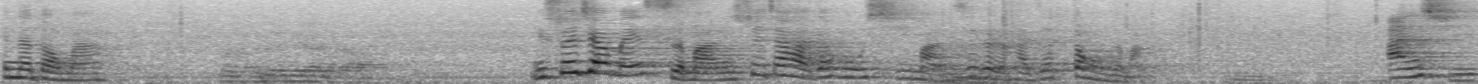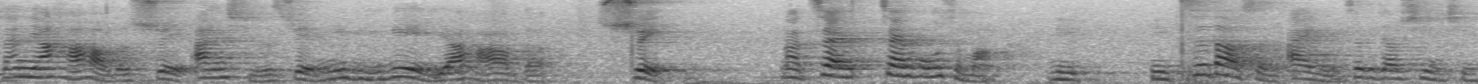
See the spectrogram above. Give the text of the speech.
听得懂吗？你睡觉没死嘛？你睡觉还在呼吸嘛？你这个人还在动的嘛？安息，但你要好好的睡，安息的睡，你里面也要好好的睡。那在在乎什么？你你知道神爱你，这个叫信心，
